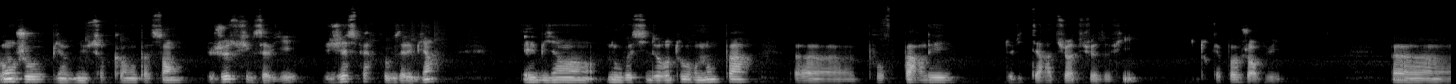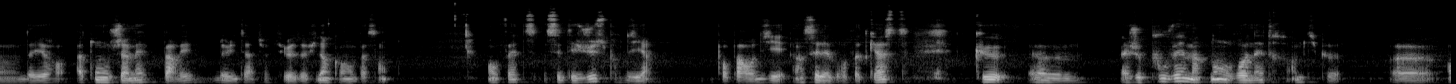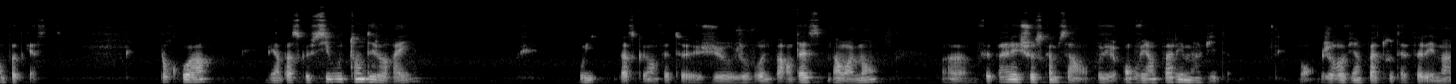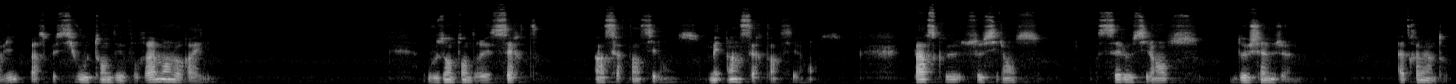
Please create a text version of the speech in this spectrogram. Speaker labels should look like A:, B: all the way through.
A: Bonjour, bienvenue sur Comment Passant, je suis Xavier, j'espère que vous allez bien. Eh bien, nous voici de retour, non pas euh, pour parler de littérature et de philosophie, en tout cas pas aujourd'hui. Euh, d'ailleurs, a-t-on jamais parlé de littérature et de philosophie dans Comment Passant? En fait, c'était juste pour dire, pour parodier un célèbre podcast, que euh, je pouvais maintenant renaître un petit peu en podcast. Pourquoi? Eh bien parce que si vous tendez l'oreille, oui, parce que en fait, euh, j'ouvre une parenthèse, normalement, euh, on ne fait pas les choses comme ça, on ne revient pas les mains vides. Bon, je reviens pas tout à fait les mains vides, parce que si vous tendez vraiment l'oreille, vous entendrez certes un certain silence, mais un certain silence, parce que ce silence, c'est le silence de Shenzhen. À très bientôt.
